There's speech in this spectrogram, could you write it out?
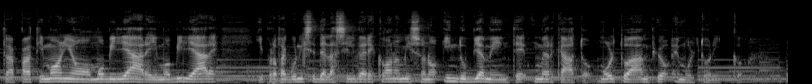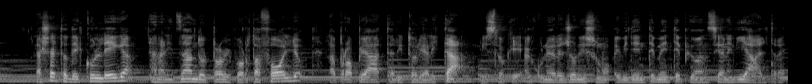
Tra patrimonio mobiliare e immobiliare, i protagonisti della Silver Economy sono indubbiamente un mercato molto ampio e molto ricco. La scelta del collega, analizzando il proprio portafoglio, la propria territorialità, visto che alcune regioni sono evidentemente più anziane di altre,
